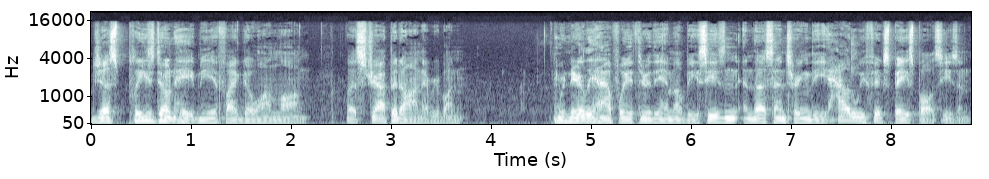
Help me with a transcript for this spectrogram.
Just please don't hate me if I go on long. Let's strap it on, everyone. We're nearly halfway through the MLB season and thus entering the How Do We Fix Baseball season.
